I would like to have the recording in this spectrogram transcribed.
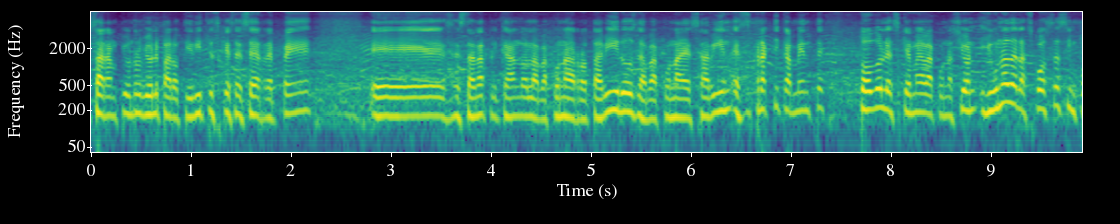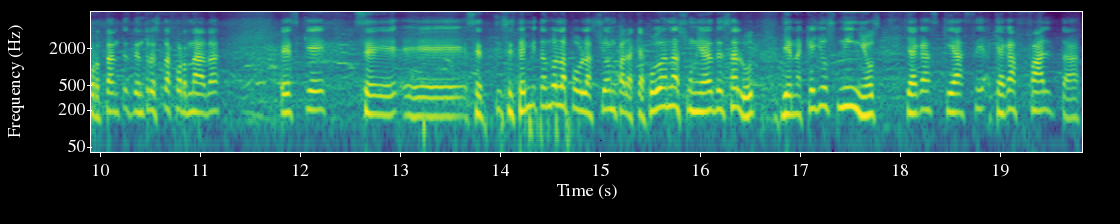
sarampión, rubiola y parotiditis, que es SRP. Eh, se están aplicando la vacuna de rotavirus, la vacuna de Sabin, es prácticamente todo el esquema de vacunación. Y una de las cosas importantes dentro de esta jornada es que se, eh, se, está invitando a la población para que acudan a las unidades de salud y en aquellos niños que, hagas, que, hace, que haga falta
